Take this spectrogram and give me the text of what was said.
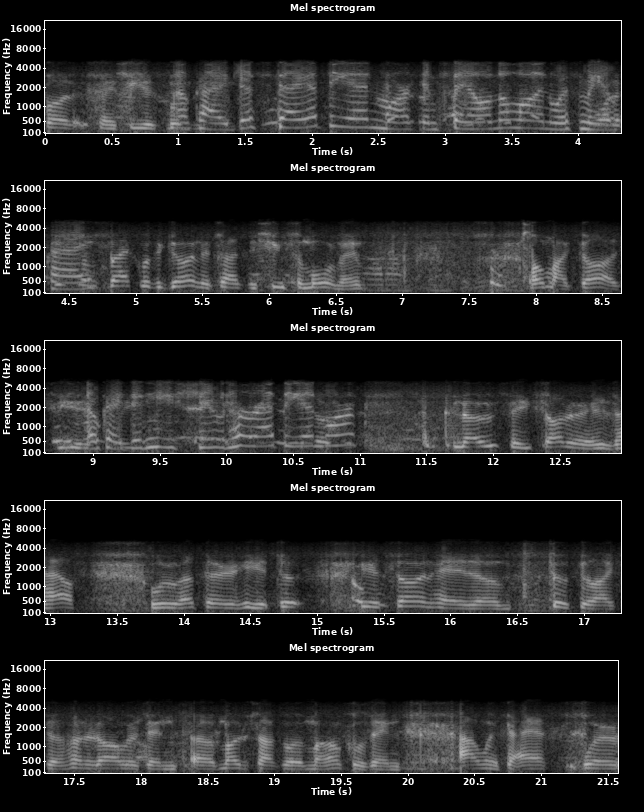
buttocks, and she is. bleeding. Okay, just stay at the Enmark and stay on the line with me, What if he okay? comes back with a gun and tries to shoot some more, ma'am? Oh my God, she. Okay, did he shoot her at the Enmark? No, he shot her at his house. We were up there. He had took his son had um took like a hundred dollars in a motorcycle of my uncle's, and I went to ask where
